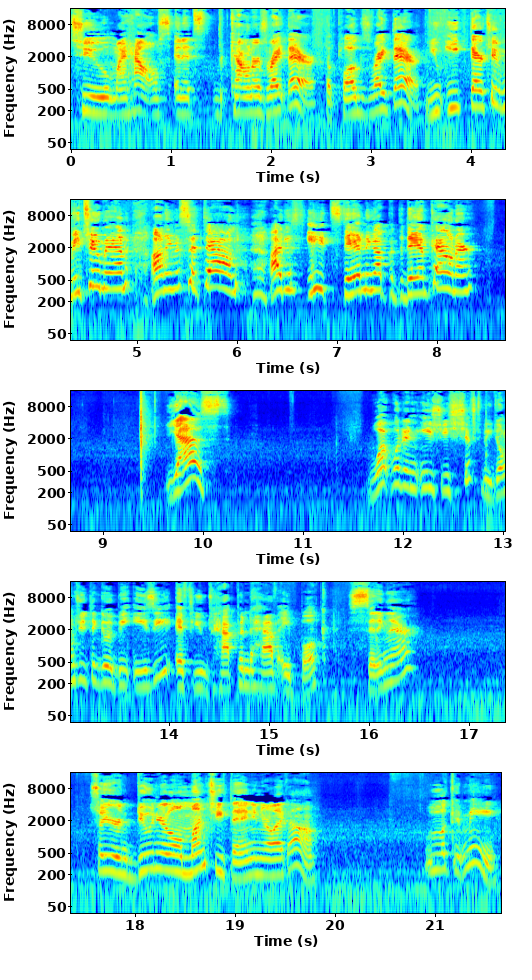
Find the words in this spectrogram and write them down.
to my house and it's the counter's right there, the plug's right there. You eat there too. Me too, man. I don't even sit down. I just eat standing up at the damn counter. Yes. What would an easy shift be? Don't you think it would be easy if you happen to have a book sitting there? So you're doing your little munchy thing and you're like, oh, look at me.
